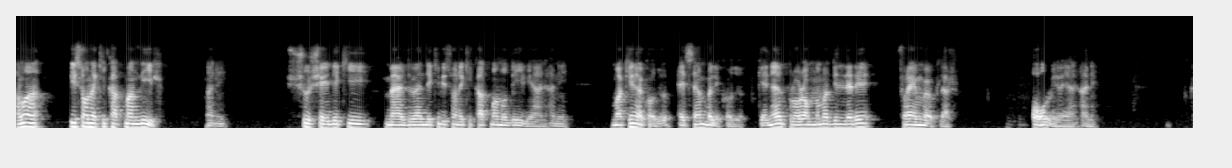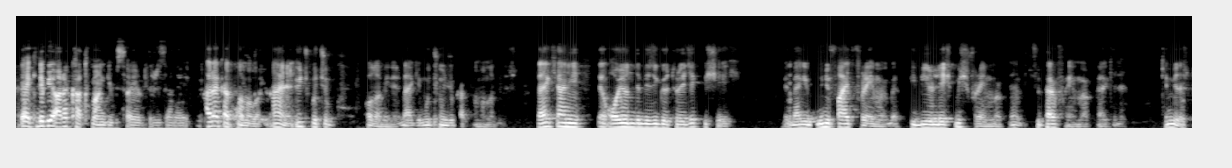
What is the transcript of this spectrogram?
Ama bir sonraki katman değil. Hani şu şeydeki merdivendeki bir sonraki katman o değil yani. Hani makine kodu, assembly kodu, genel programlama dilleri, frameworkler olmuyor yani hani. Belki de bir ara katman gibi sayabiliriz hani. Ara katman olabilir. Aynen. Üç buçuk olabilir. Belki bu üçüncü katman olabilir. Belki hani o yönde bizi götürecek bir şey. Belki bir unified framework, bir birleşmiş framework, değil mi? süper framework belki de. Kim bilir?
